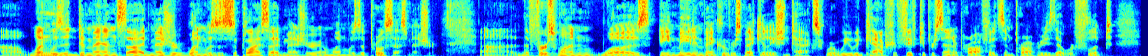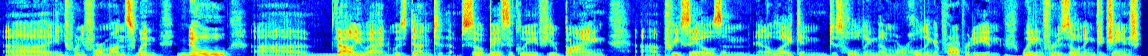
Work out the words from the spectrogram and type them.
uh, one was a demand side measure, one was a supply side measure, and one was a process measure. Uh, the first one was a made in Vancouver speculation tax, where we would capture 50% of profits in properties that were flipped uh, in 24 months when no uh, value add was done to them. So basically, if you're buying uh, pre sales and, and alike and just holding them or holding a property and waiting for a zoning to change,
